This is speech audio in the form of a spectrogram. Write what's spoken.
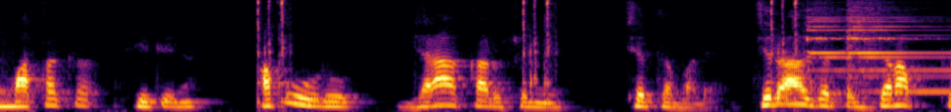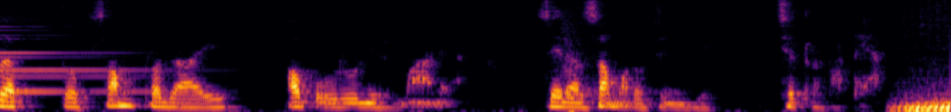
මතක හිටින අපූරු ජනාකර්ශණය චිත්‍රපට චිරාගත ජනප්‍රත්ව සම්ප්‍රදායි අපූරු නිර්මාණයක් සෙන සමරසින්ගේ චිත්‍රපටයක්.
